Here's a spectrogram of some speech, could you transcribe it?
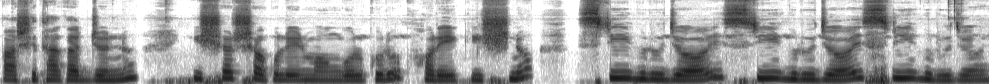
পাশে থাকার জন্য ঈশ্বর সকলের মঙ্গল করুক। হরে কৃষ্ণ। শ্রী গুরু জয়, শ্রী গুরু জয়, শ্রী গুরু জয়।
